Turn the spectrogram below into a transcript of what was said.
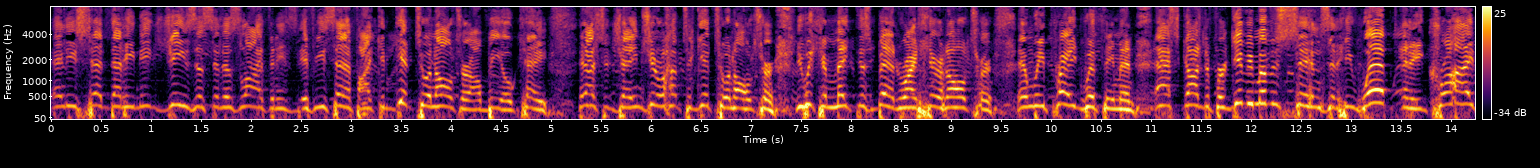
And he said that he needs Jesus in his life. And he's, if he said, if I can get to an altar, I'll be okay. And I said, James, you don't have to get to an altar. We can make this bed right here at altar. And we prayed with him and asked God to forgive him of his sins. And he wept and he cried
